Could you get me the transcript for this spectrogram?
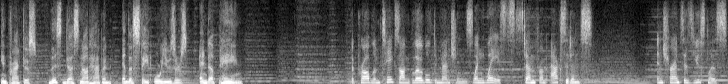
In practice, this does not happen, and the state or users end up paying. The problem takes on global dimensions when wastes stem from accidents. Insurance is useless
